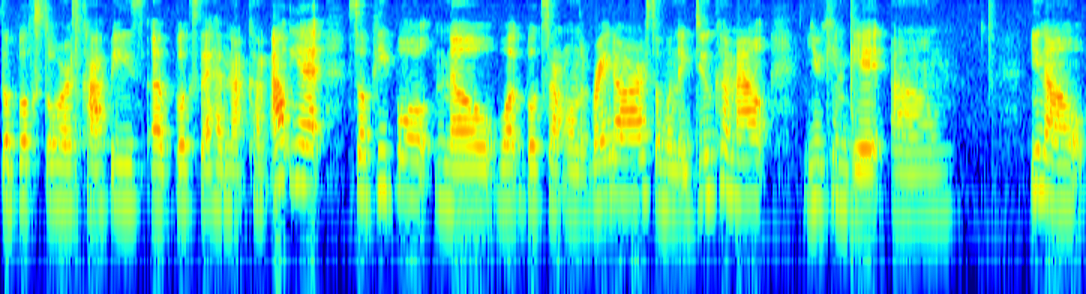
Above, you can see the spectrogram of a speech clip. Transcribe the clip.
the bookstores copies of books that have not come out yet so people know what books are on the radar. So when they do come out, you can get, um, you know,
